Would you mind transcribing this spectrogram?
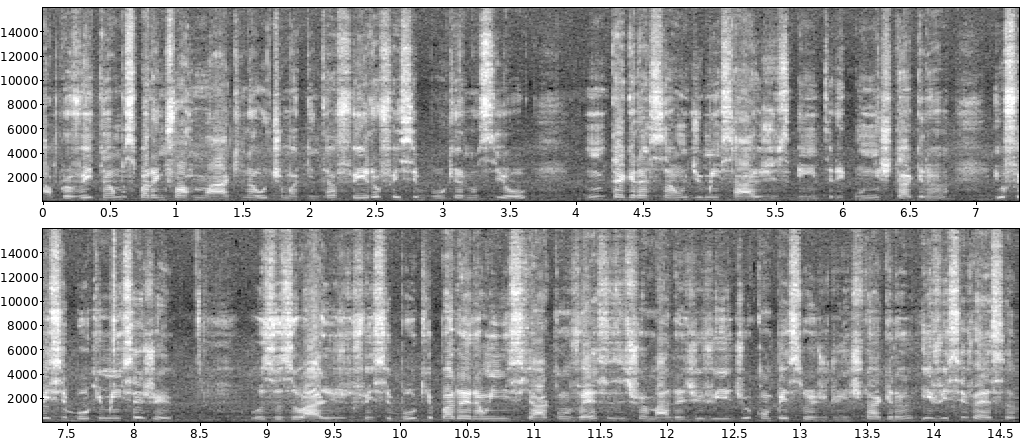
Aproveitamos para informar que na última quinta-feira o Facebook anunciou integração de mensagens entre o Instagram e o Facebook Messenger. Os usuários do Facebook poderão iniciar conversas e chamadas de vídeo com pessoas do Instagram e vice-versa,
